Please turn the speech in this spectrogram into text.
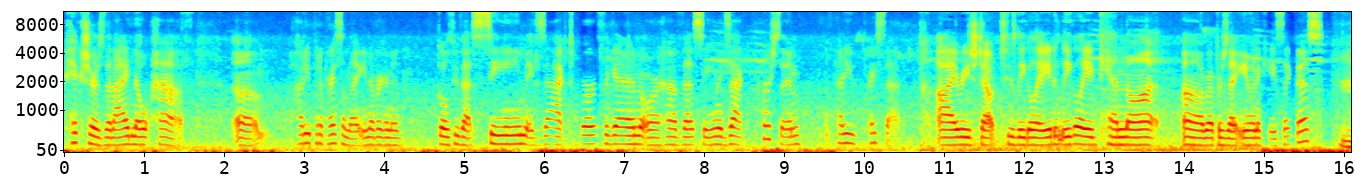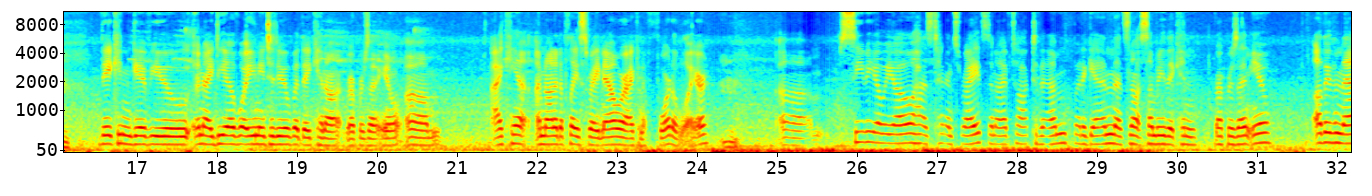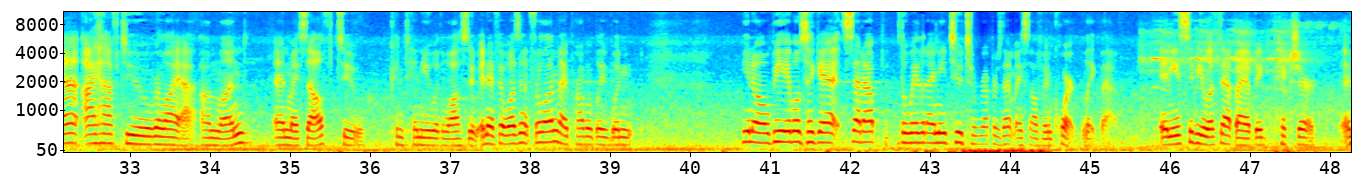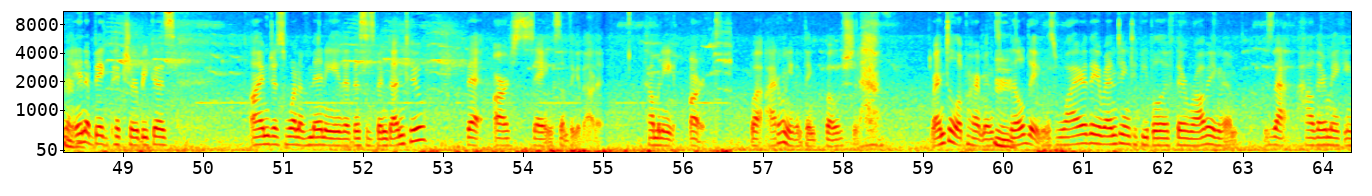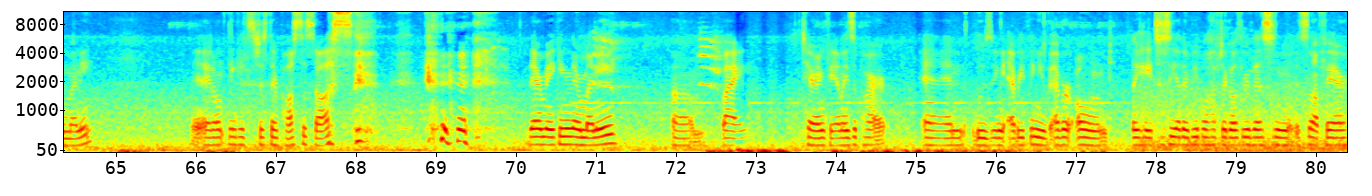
pictures that I don't have. Um, how do you put a price on that? You're never gonna go through that same exact birth again or have that same exact person. How do you price that? I reached out to legal aid. Legal aid cannot uh, represent you in a case like this. They can give you an idea of what you need to do, but they cannot represent you. Um, I can't. I'm not at a place right now where I can afford a lawyer. Um, CVOEO has tenants' rights, and I've talked to them, but again, that's not somebody that can represent you. Other than that, I have to rely a- on Lund and myself to continue with the lawsuit. And if it wasn't for Lund, I probably wouldn't, you know, be able to get set up the way that I need to to represent myself in court like that. It needs to be looked at by a big picture, and in a big picture, because I'm just one of many that this has been done to that are saying something about it. How many aren't? But I don't even think Boves should have rental apartments, hmm. buildings. Why are they renting to people if they're robbing them? Is that how they're making money? I I don't think it's just their pasta sauce. they're making their money um, by tearing families apart and losing everything you've ever owned. I hate to see other people have to go through this, and it's not fair.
